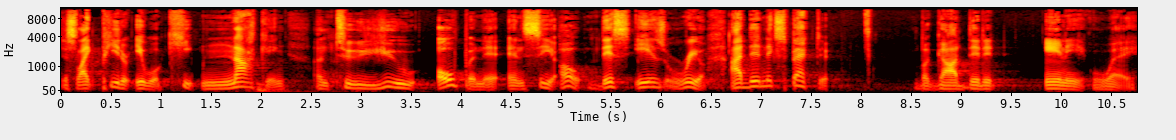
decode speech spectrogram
Just like Peter, it will keep knocking until you open it and see, oh, this is real. I didn't expect it, but God did it anyway.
